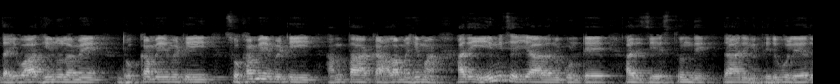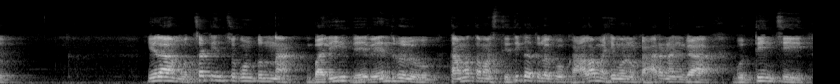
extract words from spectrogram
దైవాధీనులమే. దుఃఖమేమిటి? సుఖమేమిటి? అంతా కాలమహిమ. అది ఏమి చెయ్యాలనుకుంటే అది చేస్తుంది. దానికి తిరుగులేదు. ఇలా ముచ్చటించుకుంటున్న బలి దేవేంద్రులు తమ తమ స్థితిగతులకు కాలమహిమను కారణంగా గుర్తించి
